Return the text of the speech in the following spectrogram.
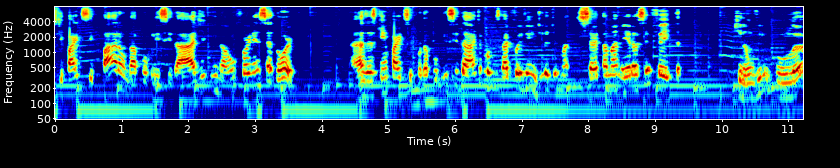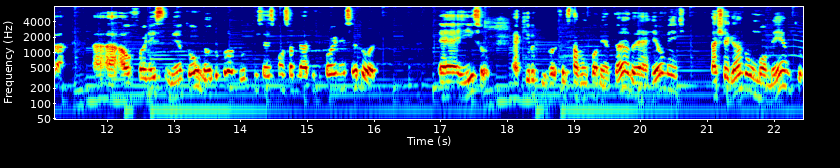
que participaram da publicidade e não o fornecedor. Às vezes quem participou da publicidade, a publicidade foi vendida de uma certa maneira a ser feita, que não vincula a, ao fornecimento ou não do produto, isso é responsabilidade do fornecedor. É isso, é aquilo que vocês estavam comentando, é realmente está chegando um momento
